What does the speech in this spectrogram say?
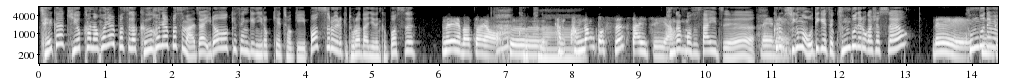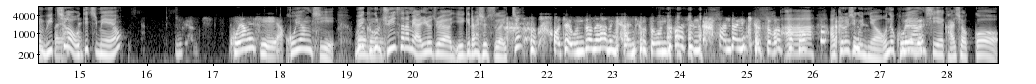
제가 기억하는 헌혈버스가 그 헌혈버스 맞아? 이렇게 생긴 이렇게 저기 버스로 이렇게 돌아다니는 그 버스? 네, 맞아요. 그 그렇구나. 관- 관광버스 사이즈예요. 관광버스 사이즈. 네네. 그럼 지금은 어디 계세요? 군부대로 가셨어요? 네. 군부대면 군부대 위치가 있어요. 어디쯤이에요? 고양시예요. 고양시. 왜 네네. 그걸 주위 사람이 알려줘야 얘기를 하실 수가 있죠? 어, 제가 운전을 하는 게 아니어서 운전하시는 반장님께 여쭤봤어요. 아, 아 그러시군요. 오늘 고양시에 가셨고.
